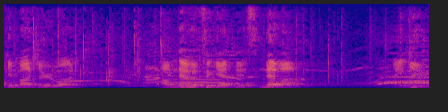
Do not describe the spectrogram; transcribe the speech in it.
fucking much, everyone. I'll never forget this. Never. Thank you.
